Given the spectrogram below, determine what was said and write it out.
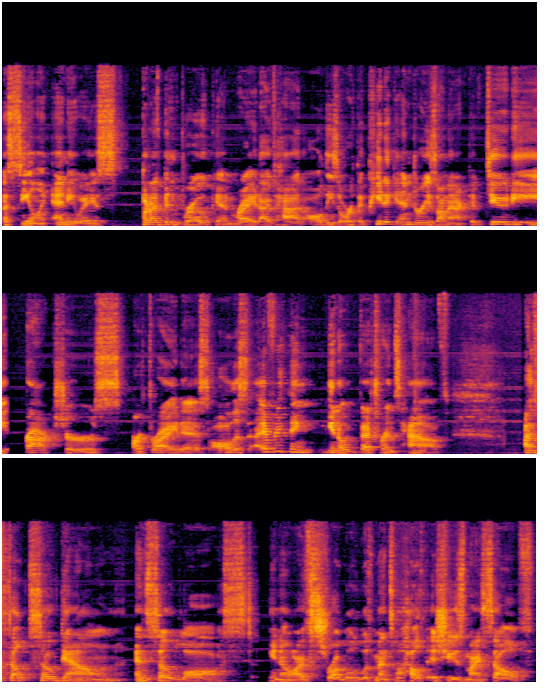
a ceiling. Anyways, but I've been broken, right? I've had all these orthopedic injuries on active duty, fractures, arthritis, all this, everything, you know, veterans have. I felt so down and so lost. You know, I've struggled with mental health issues myself,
